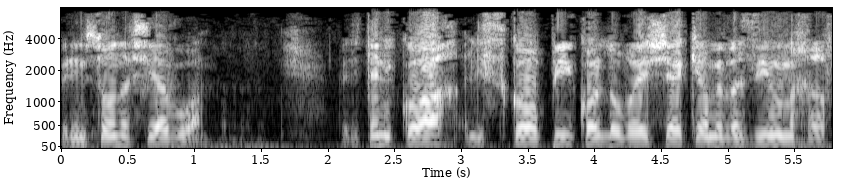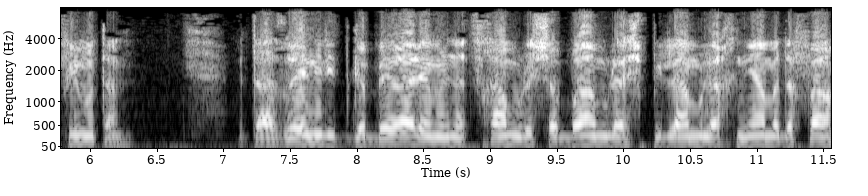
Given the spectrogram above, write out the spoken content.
ולמסור נפשי עבורם. ותיתן לי כוח לזכור פי כל דוברי שקר מבזים ומחרפים אותם. ותעזרני להתגבר עליהם ולנצחם ולשברם ולהשפילם ולהכניעם עד עפר.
